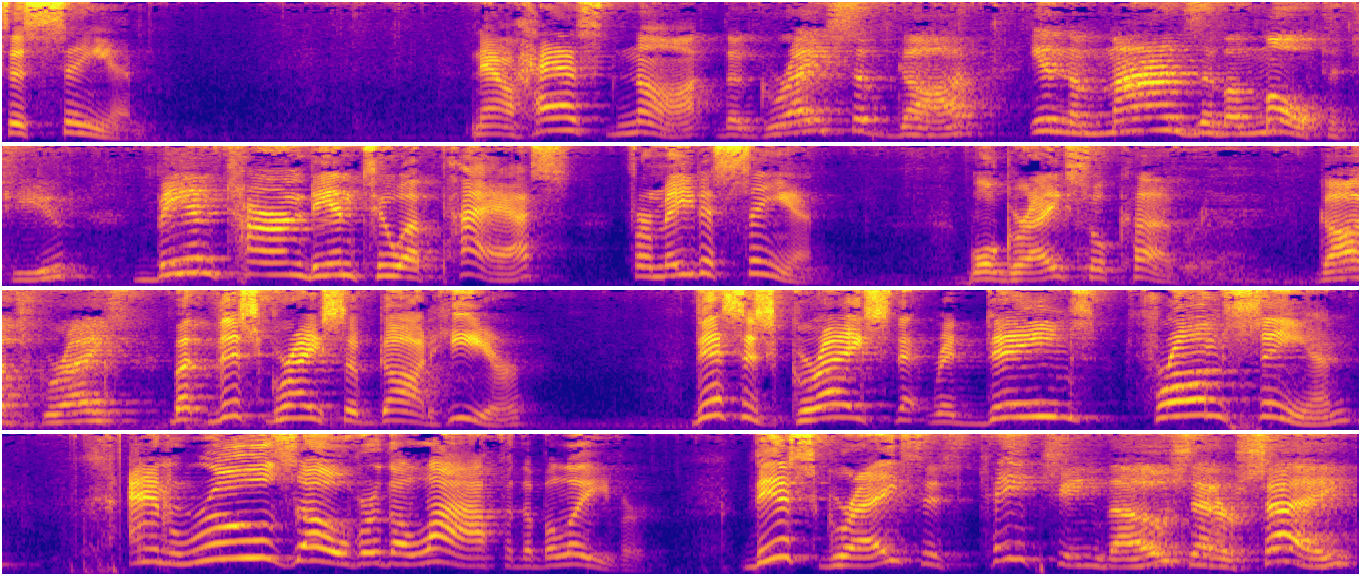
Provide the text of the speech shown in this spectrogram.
to sin. Now, has not the grace of God in the minds of a multitude been turned into a pass for me to sin? Well, grace will cover it. God's grace. But this grace of God here, this is grace that redeems from sin and rules over the life of the believer. This grace is teaching those that are saved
